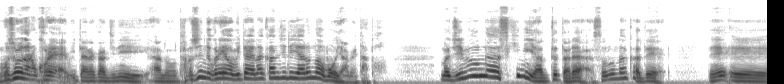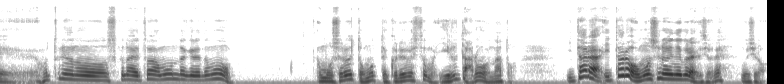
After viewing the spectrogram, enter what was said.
面白いだろこれみたいな感じにあの楽しんでくれよみたいな感じでやるのはもうやめたと。まあ、自分が好きにやってたらその中でねえー、本当にあの少ないとは思うんだけれども面白いと思ってくれる人もいるだろうなと。いたらいたら面白いねぐらいですよねむしろ。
